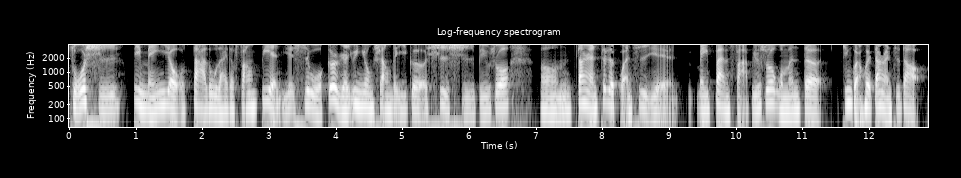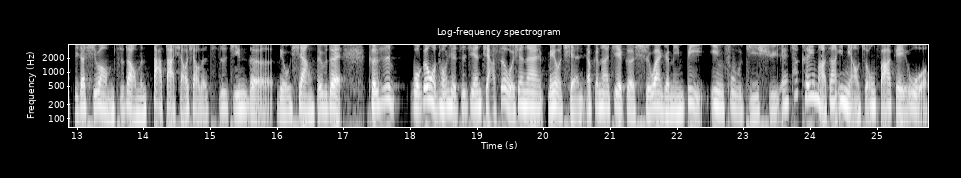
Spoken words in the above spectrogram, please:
着实并没有大陆来的方便，也是我个人运用上的一个事实。比如说，嗯，当然这个管制也没办法，比如说我们的。金管会当然知道，比较希望我们知道我们大大小小的资金的流向，对不对？可是我跟我同学之间，假设我现在没有钱，要跟他借个十万人民币应付急需，诶，他可以马上一秒钟发给我，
